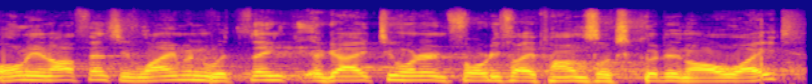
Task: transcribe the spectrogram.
Only an offensive lineman would think a guy 245 pounds looks good in all white.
